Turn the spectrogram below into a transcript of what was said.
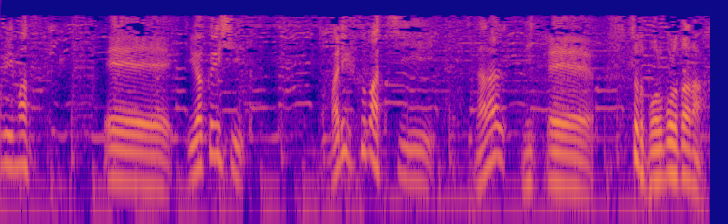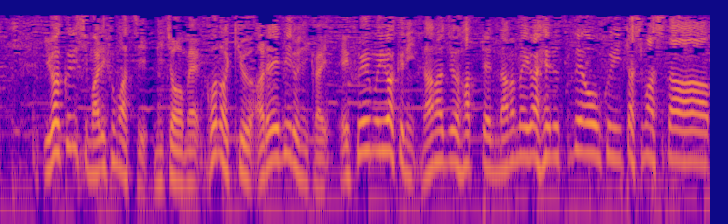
びます。えー、岩国市、マリフ町、7にえー、ちょっとボロボロだな。岩国市マリフ町2丁目。5の9アレービル2階。FM 岩国 78.7MHz でお送りいたしました。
